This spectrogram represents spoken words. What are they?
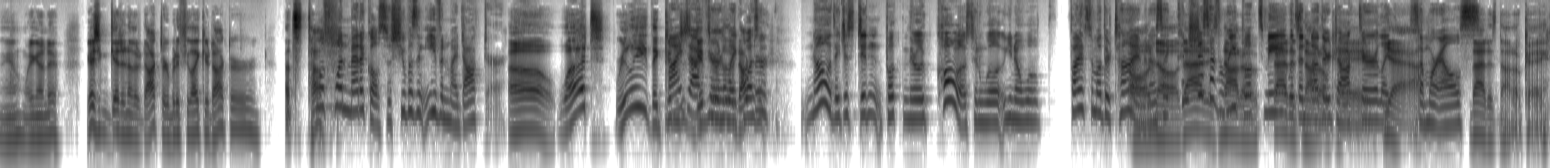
you know, what are you going to do? I guess you can get another doctor, but if you like your doctor, that's tough. Well, it's one medical, so she wasn't even my doctor. oh, what? Really? They couldn't my just doctor give you another like doctor? wasn't. No, they just didn't book. And they're like, call us, and we'll, you know, we'll find some other time. Oh, and I was no, like, couldn't you just have not o- rebooked me with another okay. doctor, like Yeah. somewhere else? That is not okay.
